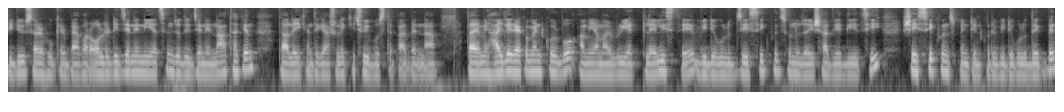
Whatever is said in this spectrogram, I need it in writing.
রিডিউসার হুকের ব্যবহার অলরেডি জেনে নিয়েছেন। যদি জেনে না থাকেন তাহলে এইখান থেকে আসলে কিছুই বুঝতে পারবেন না। তাই আমি হাইলি রেকমেন্ড করব, আমি আমার রিয়াক্ট প্লেলিস্টে ভিডিওগুলো যে সিকোয়েন্স অনুযায়ী সাজিয়ে দিয়েছি, সেই সিকোয়েন্স মেনটেন করে ভিডিওগুলো দেখবেন,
